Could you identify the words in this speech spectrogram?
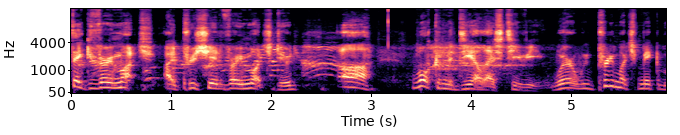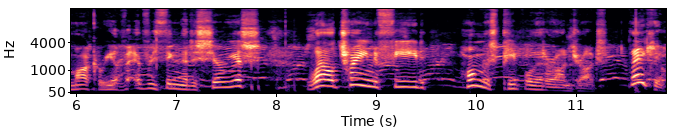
thank you very much. I appreciate it very much, dude. Uh, welcome to DLS TV, where we pretty much make a mockery of everything that is serious while trying to feed homeless people that are on drugs. Thank you.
